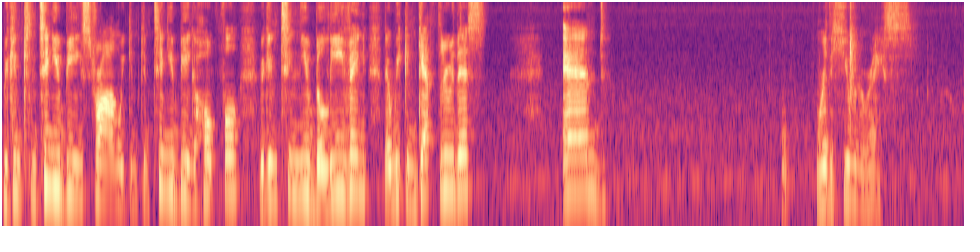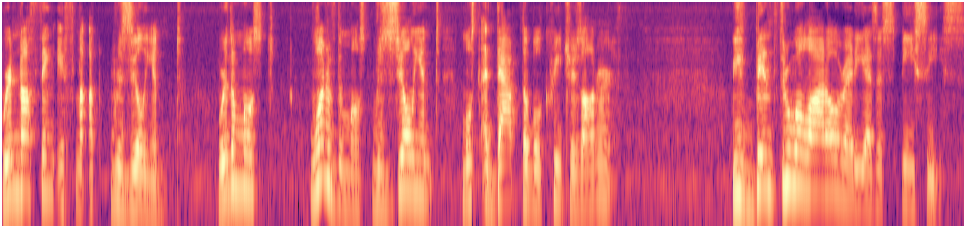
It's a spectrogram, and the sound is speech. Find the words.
We can continue being strong. We can continue being hopeful. We continue believing that we can get through this. And we're the human race. We're nothing if not resilient. We're the most, one of the most resilient, most adaptable creatures on Earth. We've been through a lot already as a species.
